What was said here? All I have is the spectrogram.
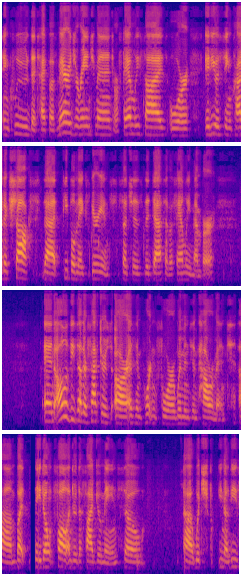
include the type of marriage arrangement or family size or idiosyncratic shocks that people may experience, such as the death of a family member. And all of these other factors are as important for women's empowerment, um, but they don't fall under the five domains. So, uh, which, you know, these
